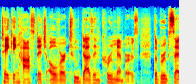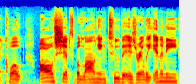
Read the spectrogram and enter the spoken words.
taking hostage over two dozen crew members. The group said, quote, all ships belonging to the Israeli enemy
